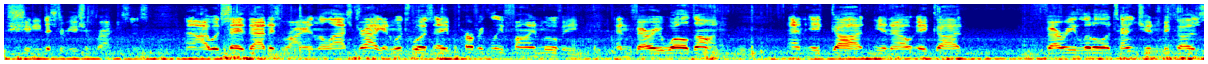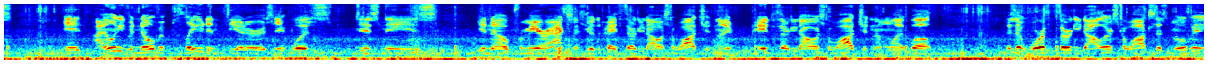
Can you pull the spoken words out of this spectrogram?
shitty distribution practices. And I would say that is Raya and the Last Dragon, which was a perfectly fine movie and very well done. And it got, you know, it got very little attention because it I don't even know if it played in theaters. It was Disney's, you know, premiere access. You had to pay thirty dollars to watch it, and I paid thirty dollars to watch it, and I'm like, well, is it worth thirty dollars to watch this movie,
